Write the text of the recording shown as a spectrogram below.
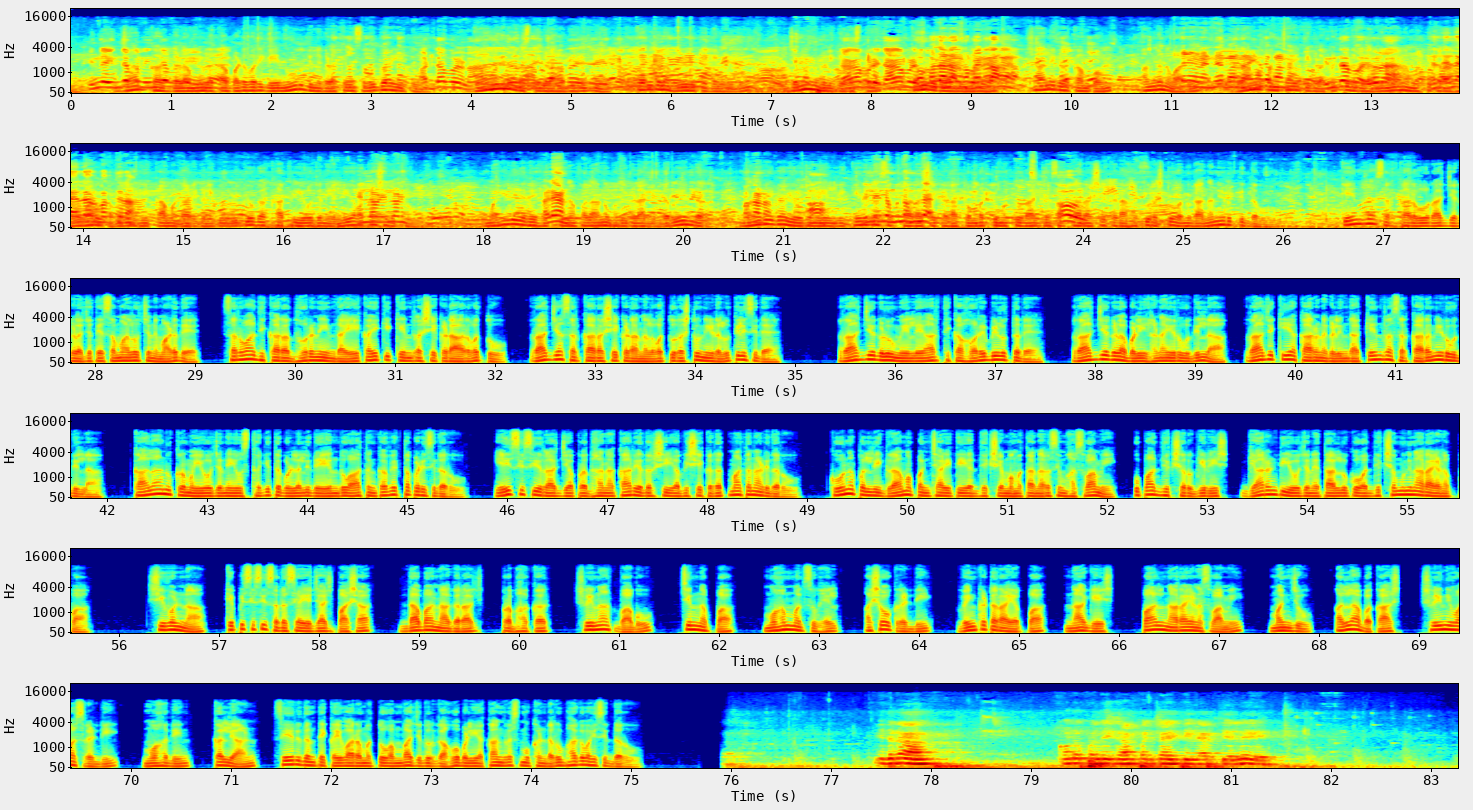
ಕಾರ್ಡ್ಗಳ ಮೂಲಕ ಬಡವರಿಗೆ ನೂರು ದಿನಗಳ ಕೆಲಸವು ದೊರೆಯಿತು. ಗ್ರಾಮೀಣ ರಸ್ತೆಗಳ ಅಭಿವೃದ್ಧಿ ಜಮೀನುಗಳಿಗೆ ಶಾಲೆಗಳ ಕಾಂಪೌಂಡ್ ಅಂಗನವಾಡಿ ಗ್ರಾಮ ಪಂಚಾಯಿತಿಗಳ ಕಟ್ಟಡಗಳ ನಿರ್ಮಾಣ ಮತ್ತಿತರ ಕಾಮಗಾರಿಗಳಿಗೂ ಉದ್ಯೋಗ ಖಾತ್ರಿ ಯೋಜನೆಯಲ್ಲಿ ಅವಕಾಶವಿತ್ತು. ಮಹಿಳೆಯರೇ ಹೆಚ್ಚಿನ ಫಲಾನುಭವಿಗಳಾಗಿದ್ದರು ಎಂದರು. ಮನರೇಗಾ ಯೋಜನೆಯಲ್ಲಿ ಕೇಂದ್ರ ಸರ್ಕಾರ ಶೇಕಡ ತೊಂಬತ್ತು ಮತ್ತು ರಾಜ್ಯ ಸರ್ಕಾರ ಶೇಕಡ ಹತ್ತರಷ್ಟು ಅನುದಾನ ನೀಡುತ್ತಿದ್ದವು. ಕೇಂದ್ರ ಸರ್ಕಾರವು ರಾಜ್ಯಗಳ ಜತೆ ಸಮಾಲೋಚನೆ ಮಾಡದೆ ಸರ್ವಾಧಿಕಾರ ಧೋರಣೆಯಿಂದ ಏಕಾಏಕಿ ಕೇಂದ್ರ ಶೇಕಡ ಅರವತ್ತು ರಾಜ್ಯ ಸರ್ಕಾರ ಶೇಕಡ ನಲವತ್ತರಷ್ಟು ನೀಡಲು ತಿಳಿಸಿದೆ. ರಾಜ್ಯಗಳು ಮೇಲೆ ಆರ್ಥಿಕ ಹೊರೆ ಬೀಳುತ್ತದೆ. ರಾಜ್ಯಗಳ ಬಳಿ ಹಣ ಇರುವುದಿಲ್ಲ. ರಾಜಕೀಯ ಕಾರಣಗಳಿಂದ ಕೇಂದ್ರ ಸರ್ಕಾರ ನೀಡುವುದಿಲ್ಲ. ಕಾಲಾನುಕ್ರಮ ಯೋಜನೆಯು ಸ್ಥಗಿತಗೊಳ್ಳಲಿದೆ ಎಂದು ಆತಂಕ ವ್ಯಕ್ತಪಡಿಸಿದರು. ಎಸಿಸಿ ರಾಜ್ಯ ಪ್ರಧಾನ ಕಾರ್ಯದರ್ಶಿ ಅಭಿಷೇಕ ದತ್ ಮಾತನಾಡಿದರು. ಕೋನಪಲ್ಲಿ ಗ್ರಾಮ ಪಂಚಾಯಿತಿ ಅಧ್ಯಕ್ಷೆ ಮಮತಾ ನರಸಿಂಹಸ್ವಾಮಿ, ಉಪಾಧ್ಯಕ್ಷರು ಗಿರೀಶ್, ಗ್ಯಾರಂಟಿ ಯೋಜನೆ ತಾಲ್ಲೂಕು ಅಧ್ಯಕ್ಷ ಮುನಿನಾರಾಯಣಪ್ಪ, ಶಿವಣ್ಣ, ಕೆಪಿಸಿಸಿ ಸದಸ್ಯ ಎಜಾಜ್ ಪಾಷಾ, ಡಾಬಾ ನಾಗರಾಜ್, ಪ್ರಭಾಕರ್, ಶ್ರೀನಾಥ್ ಬಾಬು, ಚಿನ್ನಪ್ಪ, ಮೊಹಮ್ಮದ್ ಸುಹೇಲ್, ಅಶೋಕ್ ರೆಡ್ಡಿ, ವೆಂಕಟರಾಯಪ್ಪ, ನಾಗೇಶ್, ಪಾಲ್ ನಾರಾಯಣಸ್ವಾಮಿ, ಮಂಜು ಅಲ್ಲಾಬಕಾಶ್ ಶ್ರೀನಿವಾಸ್ ರೆಡ್ಡಿ, ಮೊಹದೀನ್, ಕಲ್ಯಾಣ್ ಸೇರಿದಂತೆ ಕೈವಾರ ಮತ್ತು ಅಂಬಾಜಿದುರ್ಗ ಹೋಬಳಿಯ ಕಾಂಗ್ರೆಸ್ ಮುಖಂಡರು ಭಾಗವಹಿಸಿದ್ದರು. ಇದರ ಕೋನಪಲ್ಲಿ ಗ್ರಾಮ ಪಂಚಾಯಿತಿ ವ್ಯಾಪ್ತಿಯಲ್ಲಿ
